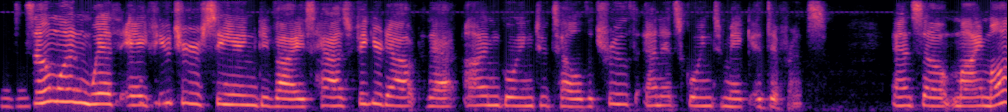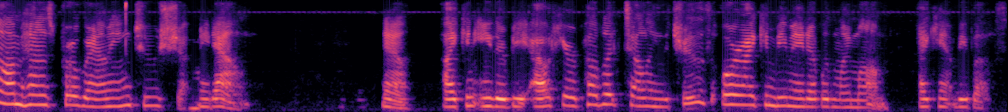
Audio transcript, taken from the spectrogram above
Mhm. someone with a future seeing device has figured out that I'm going to tell the truth and it's going to make a difference. And so my mom has programming to shut me down. Now, I can either be out here public telling the truth or I can be made up with my mom. I can't be both.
